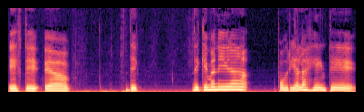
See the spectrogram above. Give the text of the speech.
Este, eh, de, ¿De qué manera podría la gente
